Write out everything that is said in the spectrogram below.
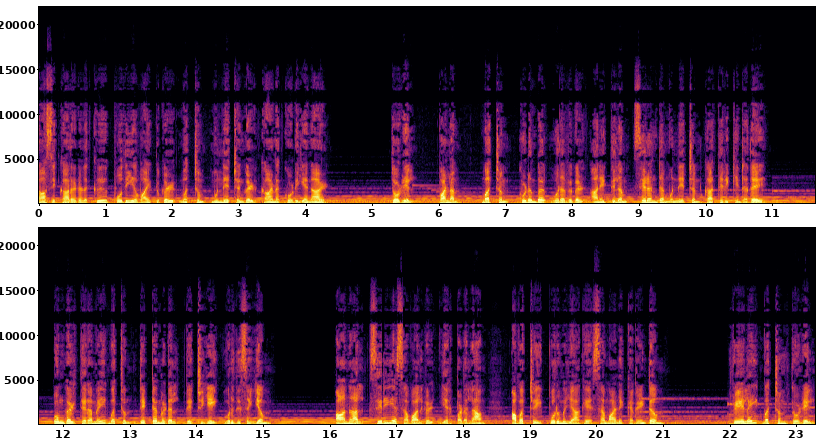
ராசிக்காரர்களுக்கு புதிய வாய்ப்புகள் மற்றும் முன்னேற்றங்கள் காணக்கூடிய நாள். தொழில் பணம் மற்றும் குடும்ப உறவுகள் அனைத்திலும் சிறந்த முன்னேற்றம் காத்திருக்கின்றது. உங்கள் திறமை மற்றும் திட்டமிடல் வெற்றியை உறுதி செய்யும். ஆனால் சிறிய சவால்கள் ஏற்படலாம் அவற்றை பொறுமையாக சமாளிக்க வேண்டும். வேலை மற்றும் தொழில்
